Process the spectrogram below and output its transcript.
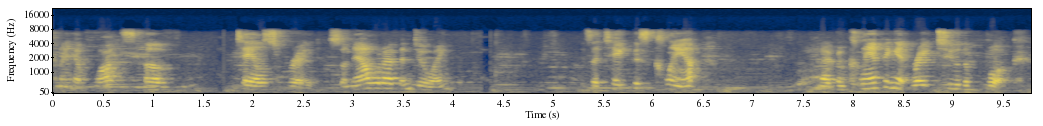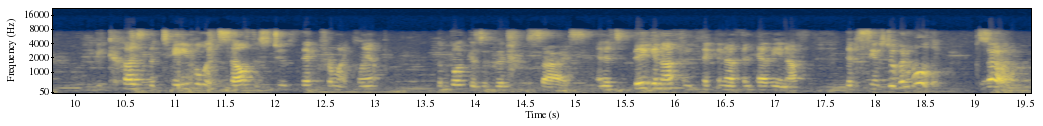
and I have lots of tails to braid. So now what I've been doing is I take this clamp, and I've been clamping it right to the book. Because the table itself is too thick for my clamp, the book is a good size. And it's big enough and thick enough and heavy enough that it seems to have been holding. So,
